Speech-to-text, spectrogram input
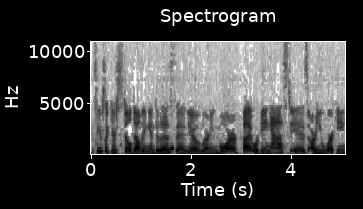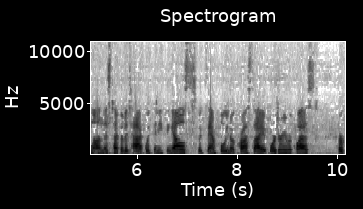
It seems like you're still delving into this and you know learning more. But we're being asked is, are you working on this type of attack with anything else? For example, you know, cross-site forgery request, or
